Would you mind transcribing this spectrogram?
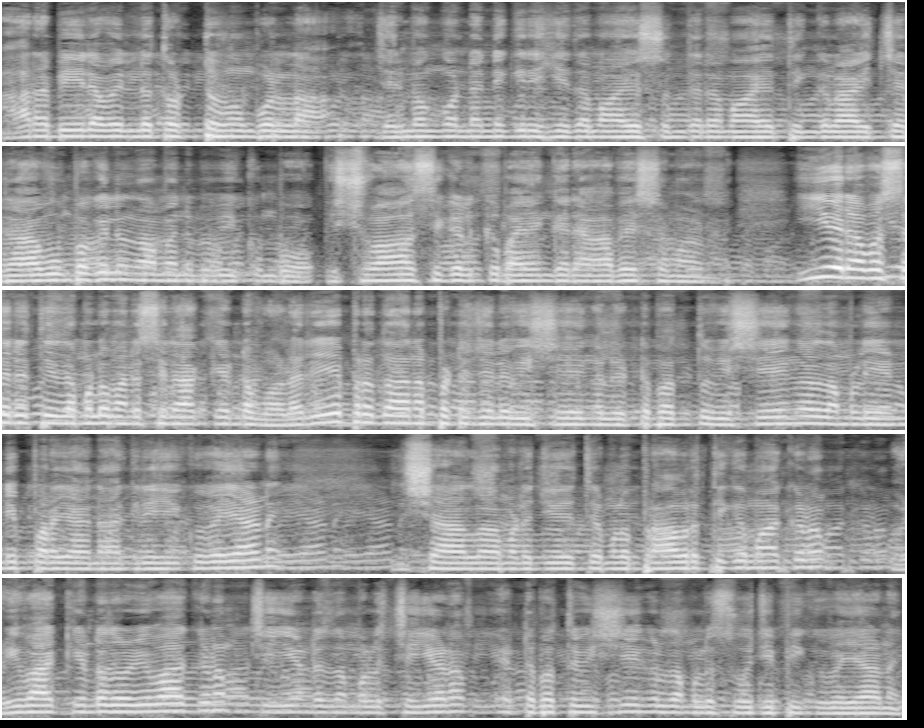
ആ റബീഉൽ തൊട്ട് തൊട്ടു മുമ്പുള്ള ജന്മം കൊണ്ട് അനുഗ്രഹീതമായ സുന്ദരമായ തിങ്കളാഴ്ച രാവും പകലും നാം അനുഭവിക്കുമ്പോൾ വിശ്വാസികൾക്ക് ഭയങ്കര ആവേശമാണ്. ഈ ഒരു അവസരത്തിൽ നമ്മൾ മനസ്സിലാക്കേണ്ട വളരെ പ്രധാനപ്പെട്ട ചില വിഷയങ്ങൾ എട്ട് പത്ത് വിഷയങ്ങൾ നമ്മൾ എണ്ണിപ്പറയാൻ ആഗ്രഹിക്കുകയാണ്. ഇൻഷാല്ല നമ്മുടെ ജീവിതത്തെ നമ്മൾ പ്രാവർത്തികമാക്കണം ഒഴിവാക്കേണ്ടത് ഒഴിവാക്കണം ചെയ്യേണ്ടത് നമ്മൾ ചെയ്യണം. എട്ട് പത്ത് വിഷയങ്ങൾ നമ്മൾ സൂചിപ്പിക്കുകയാണ്.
